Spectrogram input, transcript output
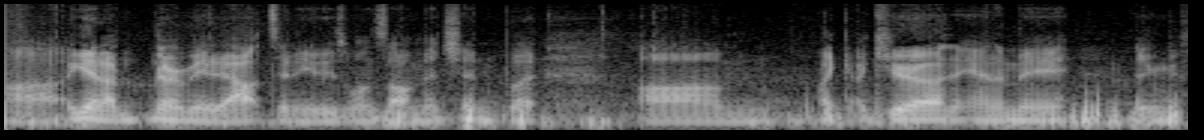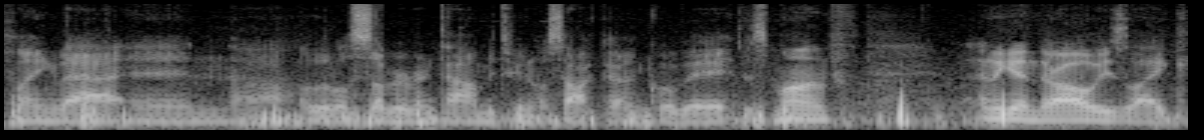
Uh, again, I've never made it out to any of these ones I'll mention, but um, like Akira, the anime, they're gonna be playing that in uh, a little suburban town between Osaka and Kobe this month. And again, they're always like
